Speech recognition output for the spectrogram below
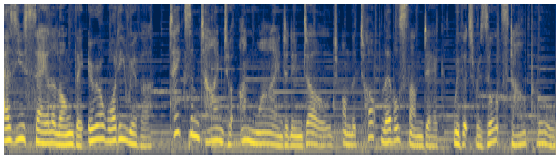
As you sail along the Irrawaddy River, take some time to unwind and indulge on the top-level sun deck with its resort-style pool.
